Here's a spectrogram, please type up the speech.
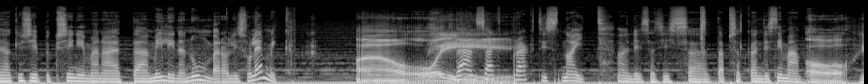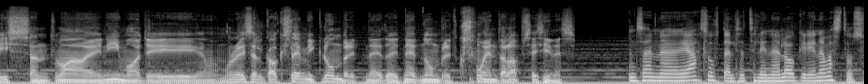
ja küsib üks inimene, et äh, milline number oli su lemmik? äh,, oi. Dance Act Practice Night oli see siis äh, täpselt kandis nime. oh issand, ma niimoodi, mul oli seal kaks lemmiknumbrit, need olid need numbrid, kus mu enda laps esines. see on äh, jah, suhteliselt selline loogiline vastus.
